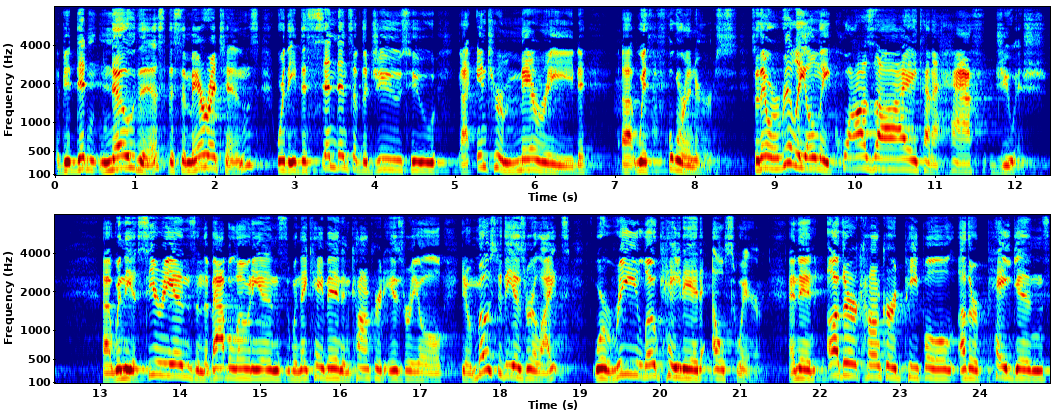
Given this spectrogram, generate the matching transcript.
If you didn't know this, the Samaritans were the descendants of the Jews who uh, intermarried uh, with foreigners. So they were really only quasi, kind of half Jewish. Uh, when the Assyrians and the Babylonians, when they came in and conquered Israel, you know, most of the Israelites were relocated elsewhere. And then other conquered people, other pagans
